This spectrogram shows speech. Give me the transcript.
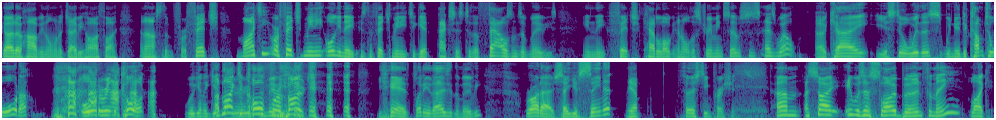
go to Harvey Norman or JB Hi-Fi and ask them for a Fetch Mighty or a Fetch Mini. All you need is the Fetch Mini to get access to the thousands of movies in the Fetch catalog and all the streaming services as well. Okay, you're still with us. We need to come to order. order in the court. We're going to get. I'd like to call for a vote. yeah, there's plenty of those in the movie. Righto. So you've seen it. Yep. First impressions. Um, so it was a slow burn for me. Like,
